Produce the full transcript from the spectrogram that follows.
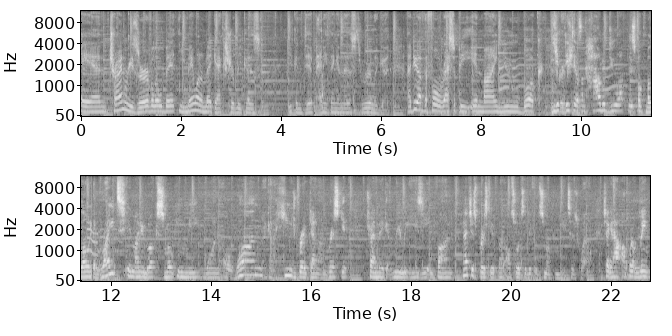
and try and reserve a little bit. You may want to make extra because you can dip anything in this. It's really good. I do have the full recipe in my new book. You get the details on how to do up this smoked bologna right in my new book, Smoking Meat 101. I got a huge breakdown on brisket try and make it really easy and fun. Not just brisket, but all sorts of different smoking meats as well. Check it out. I'll put a link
